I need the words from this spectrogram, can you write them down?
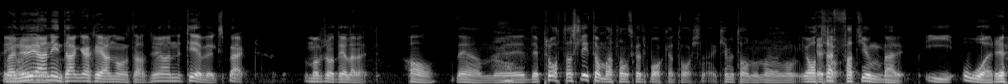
Men nu är han inte engagerad någonstans. Nu är han tv-expert. Om jag förstått det hela rätt. Ja, det är han. Eh, Det pratas lite om att han ska tillbaka till Arsenal. Kan vi ta någon annan gång. Jag har Det tar- träffat Ljungberg i Åre.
